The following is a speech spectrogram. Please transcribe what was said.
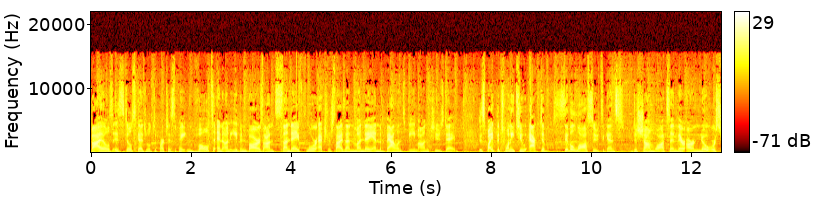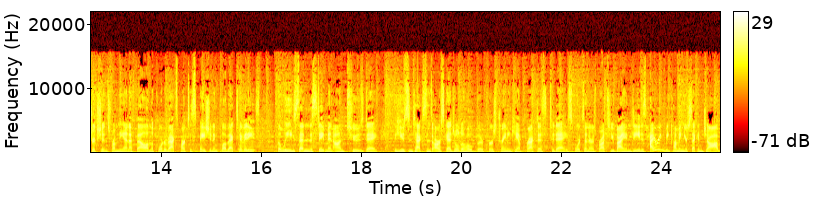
Biles is still scheduled to participate in vault and uneven bars on Sunday, floor exercise on Monday, and the balance beam on Tuesday. Despite the 22 active civil lawsuits against Deshaun Watson, there are no restrictions from the NFL on the quarterback's participation in club activities. The league said in a statement on Tuesday the Houston Texans are scheduled to hold their first training camp practice today. SportsCenter is brought to you by Indeed. Is hiring becoming your second job?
